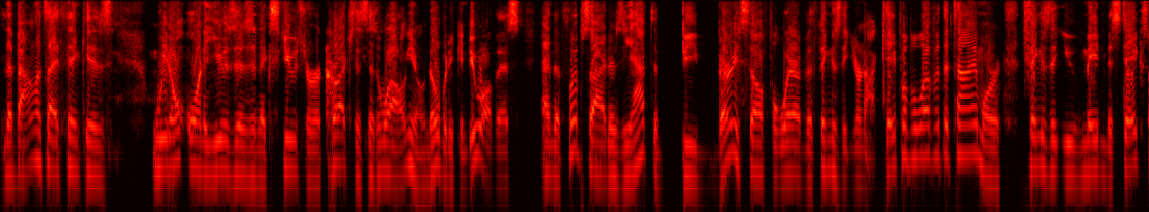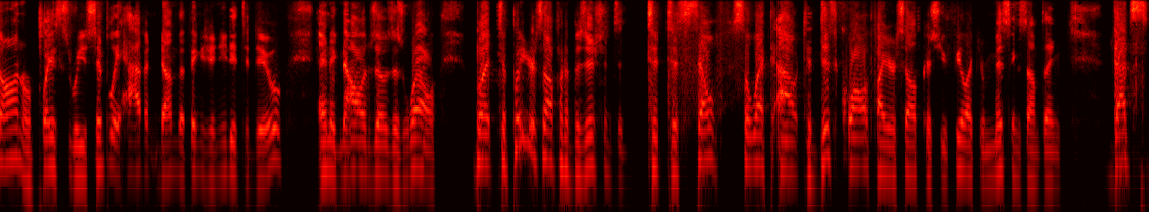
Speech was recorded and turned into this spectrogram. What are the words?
the balance i think is we don't want to use as an excuse or a crutch that says well you know nobody can do all this and the flip side is you have to be very self-aware of the things that you're not capable of at the time or things that you've made mistakes on or places where you simply haven't done the things you needed to do and acknowledge those as well but to put yourself in a position to to, to self-select out to disqualify yourself because you feel like you're missing something that's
